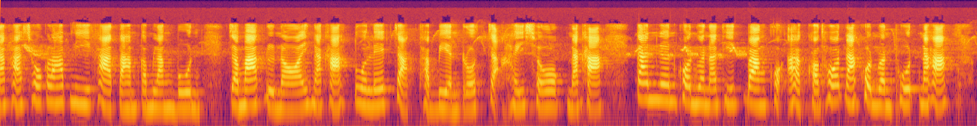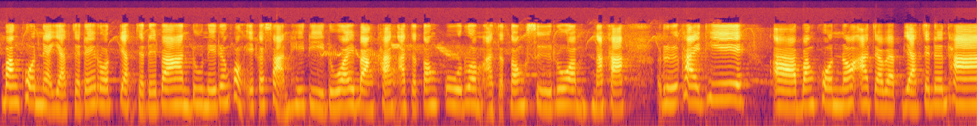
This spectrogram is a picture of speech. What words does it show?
นะคะ โชคลาภมีค่ะตามกำลังบุญจะมากหรือน้อยนะคะ ตัวเลขจากทะเบียนรถจะให้โชคนะคะ การเงินคนวันอาทิตย์บางคนอขอโทษนะคนวันพุธนะคะ บางคนเนี่ยอยากจะได้รถอยากจะได้บ้านดูในเรื่องของเอกสารให้ดีด้วย บางครั้งอาจจะต้องกู้ร่วมอาจจะต้องซื้อร่วมนะคะ หรือใครที่ บางคนเนาะอาจจะแบบอยากจะเดินทาง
